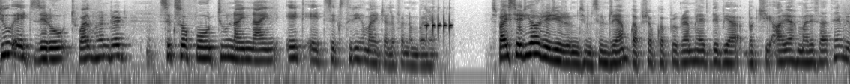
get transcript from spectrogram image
two eight zero twelve hundred six o four two nine nine eight eight six three हमारे टेलीफोन नंबर है स्पाइस रेडियो और रेडियो रूम हम सुन रहे हैं गपशप का प्रोग्राम है दिव्या बख्शी आर्या हमारे साथ हैं we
